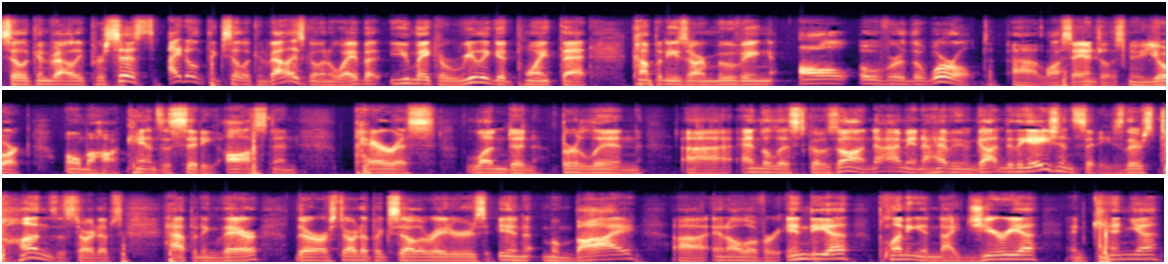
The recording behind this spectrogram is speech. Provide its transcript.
Silicon Valley persists. I don't think Silicon Valley is going away, but you make a really good point that companies are moving all over the world. Uh, Los Angeles, New York, Omaha, Kansas City, Austin, Paris, London, Berlin, uh, and the list goes on. I mean, I haven't even gotten to the Asian cities. There's tons of startups happening there. There are startup accelerators in Mumbai uh, and all over India, plenty in Nigeria and Kenya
